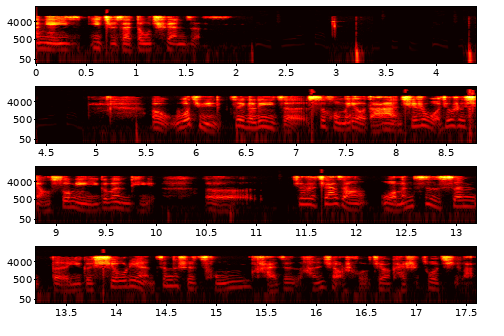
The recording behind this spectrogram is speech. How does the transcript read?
观念一一直在兜圈子。呃，我举这个例子似乎没有答案，其实我就是想说明一个问题，呃，就是家长我们自身的一个修炼，真的是从孩子很小时候就要开始做起了，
